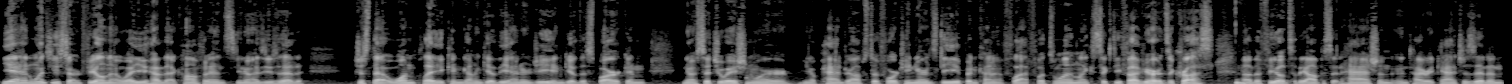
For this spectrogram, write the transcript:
Yeah, and once you start feeling that way, you have that confidence. You know, as you said, just that one play can kind of give the energy and give the spark. And you know, a situation where you know Pat drops to 14 yards deep and kind of flat foots one like 65 yards across uh, the field to the opposite hash, and, and Tyreek catches it. And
